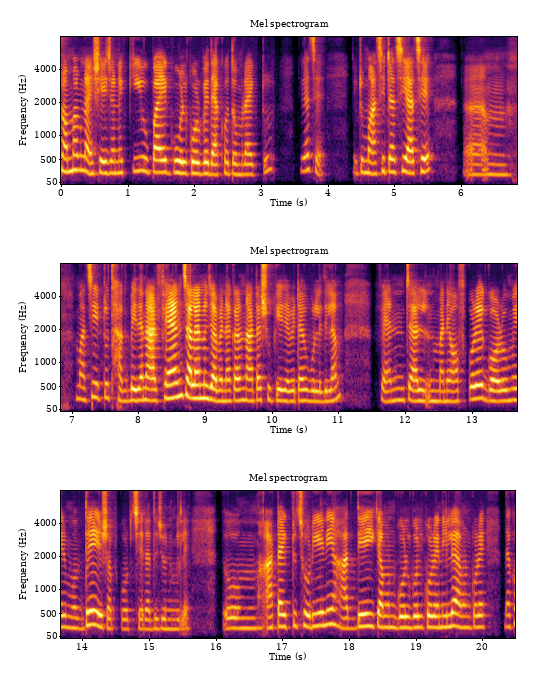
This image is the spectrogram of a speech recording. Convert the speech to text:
সম্ভব নয়, সেই জন্য কী উপায়ে গোল করবে দেখো তোমরা একটু, ঠিক আছে? একটু মাছি টাছি আছে। মাছি একটু থাকবেই। দেন আর ফ্যান চালানো যাবে না, কারণ আটা শুকিয়ে যাবে, এটাও বলে দিলাম। ফ্যান চাল মানে অফ করে গরমের মধ্যে এসব করছে এরা দুজন মিলে। তো আটা একটু ছড়িয়ে নিয়ে হাত দিয়েই কেমন গোল গোল করে নিলে, এমন করে দেখো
